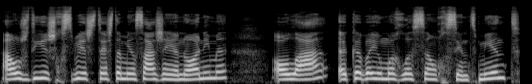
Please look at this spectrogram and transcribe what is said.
há uns dias recebeste esta mensagem anónima. Olá, acabei uma relação recentemente.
